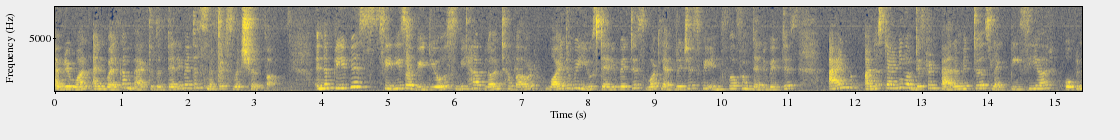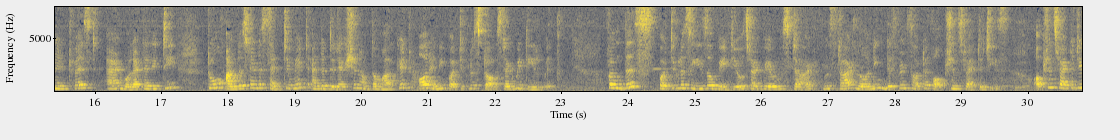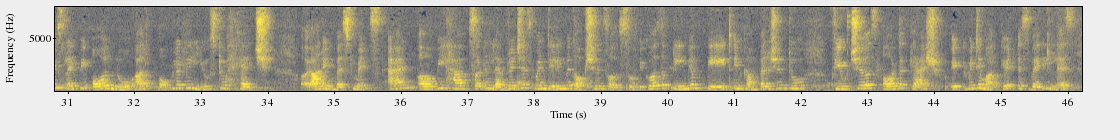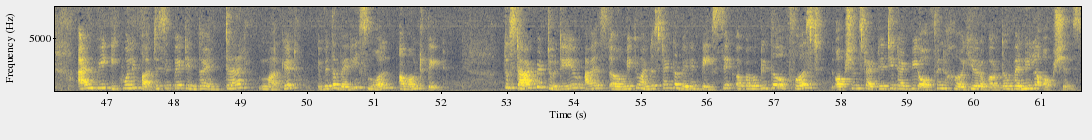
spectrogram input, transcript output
everyone and welcome back to the Derivative Snippets with Shilpa. In the previous series of videos, we have learned about why do we use derivatives, what leverages we infer from derivatives and understanding of different parameters like PCR, open interest and volatility to understand the sentiment and the direction of the market or any particular stocks that we deal with. From this particular series of videos that we are going to start, we'll start learning different sort of option strategies. Option strategies like we all know are popularly used to hedge uh, our investments and uh, we have certain leverages when dealing with options also because the premium paid in comparison to futures or the cash equity market is very less and we equally participate in the entire market with a very small amount paid. To start with today, I'll uh, make you understand the very basic or probably the first option strategy that we often hear about, the vanilla options.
